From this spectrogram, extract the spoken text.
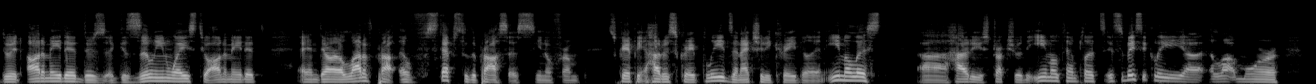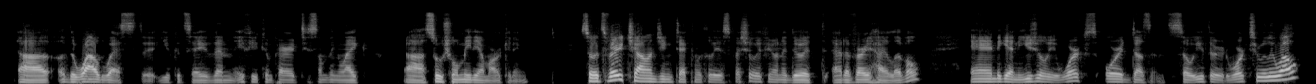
do it automated. There's a gazillion ways to automate it, and there are a lot of, of steps to the process. You know, from scraping how to scrape leads and actually create an email list. Uh, how do you structure the email templates? It's basically uh, a lot more uh, the wild west, uh, you could say, than if you compare it to something like uh, social media marketing. So it's very challenging technically, especially if you want to do it at a very high level. And again, usually it works or it doesn't. So either it works really well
